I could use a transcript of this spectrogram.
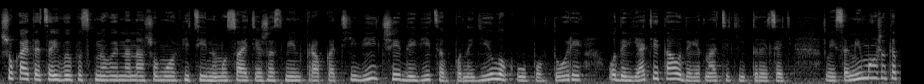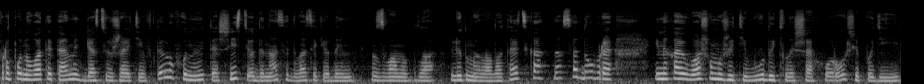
Шукайте цей випуск новин на нашому офіційному сайті jasmin.tv чи дивіться в понеділок у повторі о 9 та о 19.30. Ви самі можете пропонувати теми для сюжетів. Телефонуйте 6 11 21. З вами була Людмила Лотецька. На все добре. І нехай у вашому житті будуть лише хороші події.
